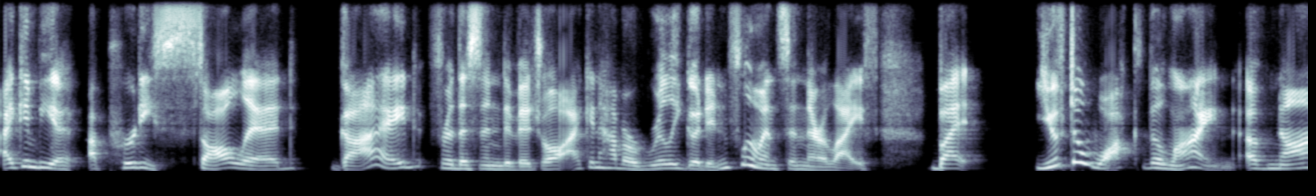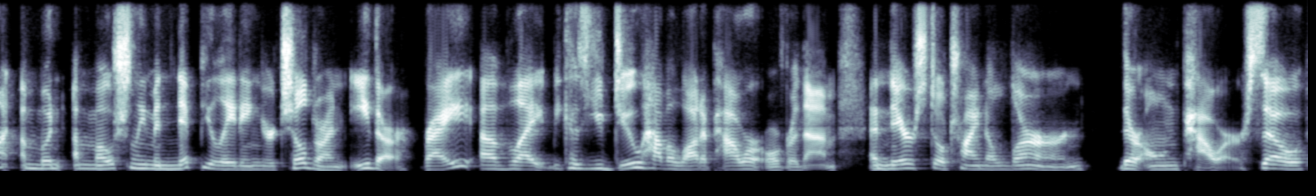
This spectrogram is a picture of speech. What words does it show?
I can be a, a pretty solid guide for this individual. I can have a really good influence in their life. But you have to walk the line of not emo- emotionally manipulating your children either, right? Of like, because you do have a lot of power over them and they're still trying to learn their own power. So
